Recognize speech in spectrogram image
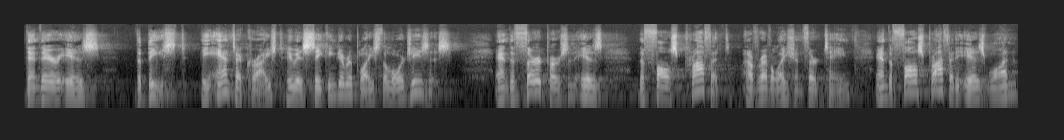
Then there is the beast, the Antichrist, who is seeking to replace the Lord Jesus. And the third person is the false prophet of Revelation 13. And the false prophet is one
